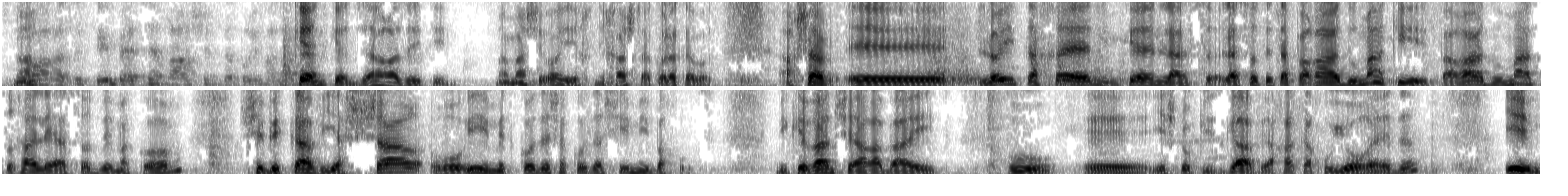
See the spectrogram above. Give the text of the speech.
זה הר הזיתים בעצם, הר שמדברים עליו? כן, כן, זה הר הזיתים. ממש, אוי, ניחשת, כל הכבוד. עכשיו, אה, לא ייתכן, אם כן, לעשות, לעשות את הפרה האדומה, כי פרה אדומה צריכה להיעשות במקום שבקו ישר רואים את קודש הקודשים מבחוץ. מכיוון שהר הבית הוא, אה, יש לו פסגה ואחר כך הוא יורד, אם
